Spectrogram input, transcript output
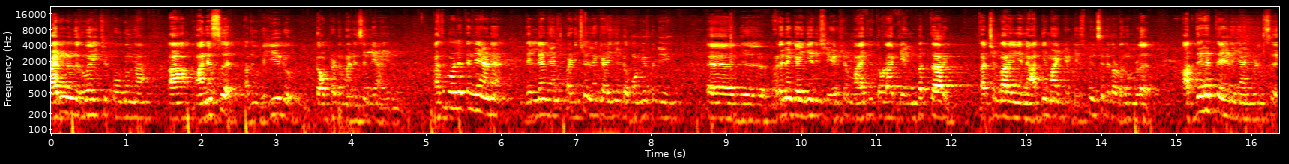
കാര്യങ്ങൾ നിർവഹിച്ചു പോകുന്ന ആ മനസ്സ് അത് വലിയൊരു ഡോക്ടറുടെ മനസ്സിന്റെ ആയിരുന്നു. അതുപോലെ തന്നെയാണ് ഇതെല്ലാം ഞാൻ പഠിച്ചെല്ലാം കഴിഞ്ഞിട്ട് ഹോമിയോപ്പതി പഠനം കഴിഞ്ഞതിന് ശേഷം ആയിരത്തി തൊള്ളായിരത്തി എൺപത്താറിൽ തച്ചമ്പാറയിൽ ഞാൻ ആദ്യമായിട്ട് ഡിസ്പെൻസറി തുടങ്ങുമ്പോൾ അദ്ദേഹത്തെയാണ് ഞാൻ വിളിച്ച്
